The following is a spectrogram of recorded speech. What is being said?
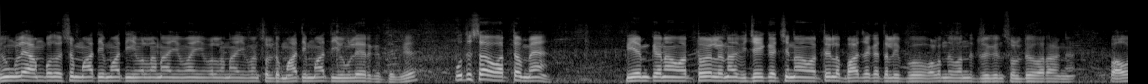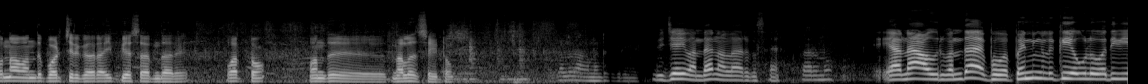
இவங்களே ஐம்பது வருஷம் மாற்றி மாற்றி இவன்லனா இவன் இவன்லனா இவன் சொல்லிட்டு மாற்றி மாற்றி இவங்களே இருக்கிறதுக்கு புதுசாக வரட்டுமே. பிஎம்கேனா வரட்டும் இல்லைனா விஜய் கட்சினா வரட்டும் இல்லை பாஜகத்தில் இப்போ வளர்ந்து வந்துட்டு இருக்குன்னு சொல்லிட்டு வராங்க. இப்போ அவர்னா வந்து படிச்சிருக்காரு ஐபிஎஸ்ஸாக இருந்தார். வரட்டும் வந்து நல்லது செய்யட்டும். விஜய் வந்தால் நல்லா இருக்கும் சார். காரணம்? ஏன்னா அவர் வந்தால் இப்போ பெண்களுக்கு எவ்வளோ உதவி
